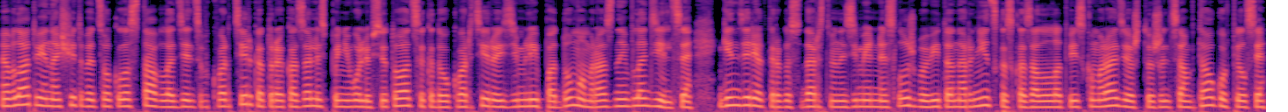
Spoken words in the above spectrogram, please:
В Латвии насчитывается около 100 владельцев квартир, которые оказались по неволе в ситуации, когда у квартиры и земли под домом разные владельцы. Гендиректор Государственной земельной службы Вита Нарницка сказала латвийскому радио, что жильцам в Даугавпилсе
